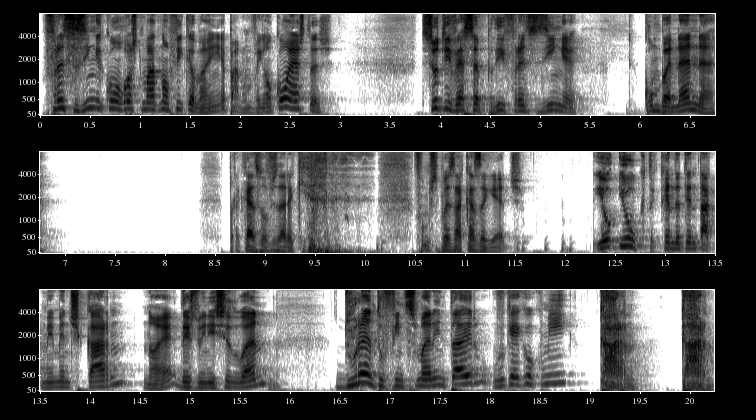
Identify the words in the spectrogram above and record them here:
Francesinha com arroz de tomate não fica bem. Epá, não venham com estas. Se eu tivesse a pedir francesinha com banana, por acaso vou-vos dar aqui. Fomos depois à Casa Guedes. Eu, eu que ando a tentar comer menos carne, não é? Desde o início do ano, durante o fim de semana inteiro, o que é que eu comi? Carne, carne,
